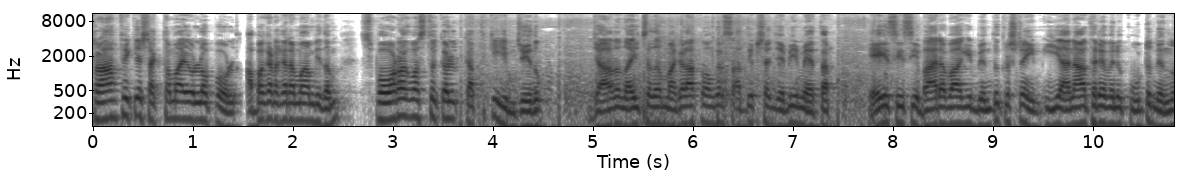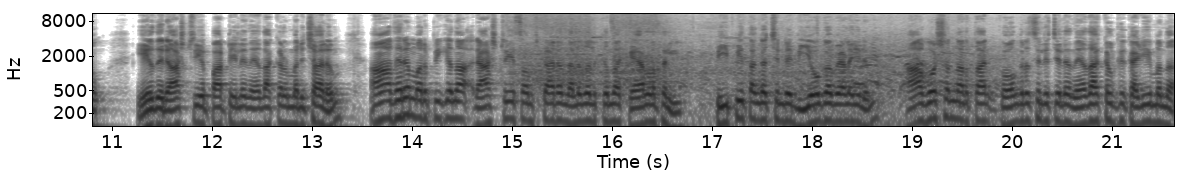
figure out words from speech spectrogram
ട്രാഫിക് ശക്തമായുള്ളപ്പോൾ അപകടകരമാം വിധം സ്ഫോടക വസ്തുക്കൾ കത്തിക്കുകയും ചെയ്തു. ജാഥ നയിച്ചത് മഹിളാ കോൺഗ്രസ് അധ്യക്ഷ Jebi Mather. A I C C ഭാരവാഹി ബിന്ദുകൃഷ്ണയും ഈ അനാദരവിന് കൂട്ടുനിന്നു. ഏത് രാഷ്ട്രീയ പാർട്ടിയിലെ നേതാക്കൾ മരിച്ചാലും ആദരം അർപ്പിക്കുന്ന രാഷ്ട്രീയ സംസ്കാരം നിലനിൽക്കുന്ന കേരളത്തിൽ പി പി തങ്കച്ചിന്റെ വിയോഗവേളയിലും ആഘോഷം നടത്താൻ കോൺഗ്രസിലെ ചില നേതാക്കൾക്ക് കഴിയുമെന്ന്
